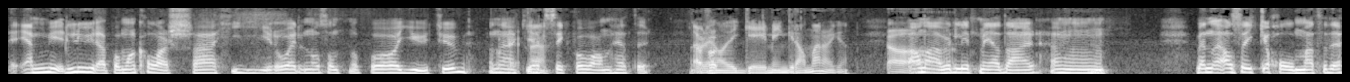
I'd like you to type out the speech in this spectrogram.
Jeg lurer på om han kaller seg Hiro eller noe sånt noe på YouTube, men jeg er ikke helt sikker på hva han heter. Det er vel en av de gaming-granene, er det ikke det? Han er vel litt med der. eh, Men altså, ikke hold meg til det.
